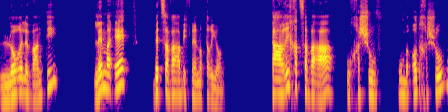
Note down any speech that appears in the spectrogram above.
לא רלוונטי, למעט בצוואה בפני נוטריון. תאריך הצוואה הוא חשוב, הוא מאוד חשוב,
